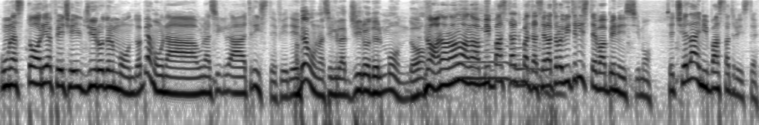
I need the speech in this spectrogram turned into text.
una storia fece il giro del mondo. Abbiamo una, una sigla triste, Fede. Abbiamo una sigla Giro del Mondo? No, no, no, no, no, mi basta. Guarda, se la trovi triste va benissimo. Se ce l'hai, mi basta triste.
